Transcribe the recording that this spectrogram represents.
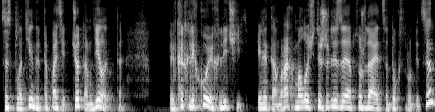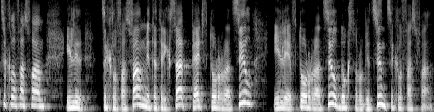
цисплатин, этопозид, что там делать-то? Как легко их лечить? Или там рак молочной железы обсуждается, доксорубицин, циклофосфан, или циклофосфан, метотрексат, 5 фторурацил, или фторурацил, доксорубицин, циклофосфан.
